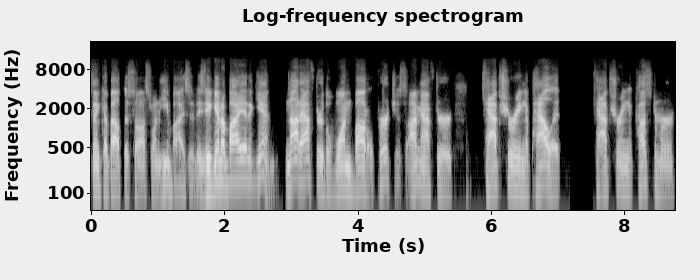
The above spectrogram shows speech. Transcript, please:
think about the sauce when he buys it. Is he going to buy it again? Not after the one bottle purchase. I'm after capturing a palate, capturing a customer.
